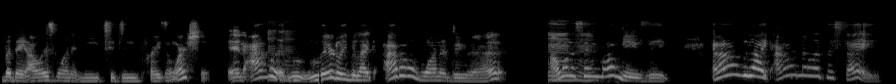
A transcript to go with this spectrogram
but they always wanted me to do praise and worship, and I would mm-hmm. literally be like, I don't want to do that. I mm-hmm. want to sing my music, and I would be like, I don't know what to say.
